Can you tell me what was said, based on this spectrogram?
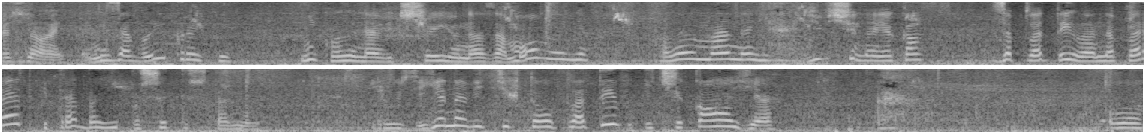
Ви знаєте, ні за викройки, ніколи навіть шию на замовлення. Але в мене є дівчина, яка заплатила наперед і треба їй пошити штани. Друзі, є навіть ті, хто оплатив і чекає. О,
